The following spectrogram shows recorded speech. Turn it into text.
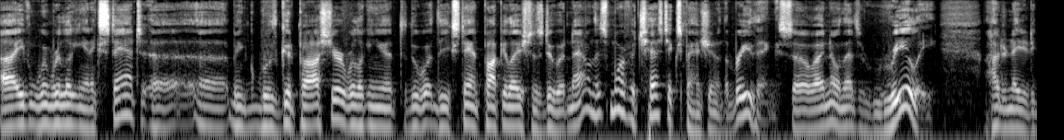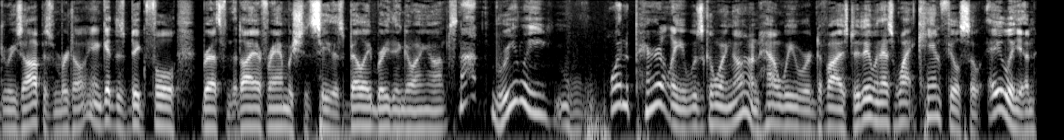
uh, even when we're looking at extant, uh, uh, I mean, with good posture, we're looking at the, the extant populations do it now. There's more of a chest expansion of the breathing. So I know that's really 180 degrees opposite. We're talking, you know, get this big full breath from the diaphragm. We should see this belly breathing going on. It's not really what apparently was going on and how we were devised to do, and that's why it can feel so alien.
